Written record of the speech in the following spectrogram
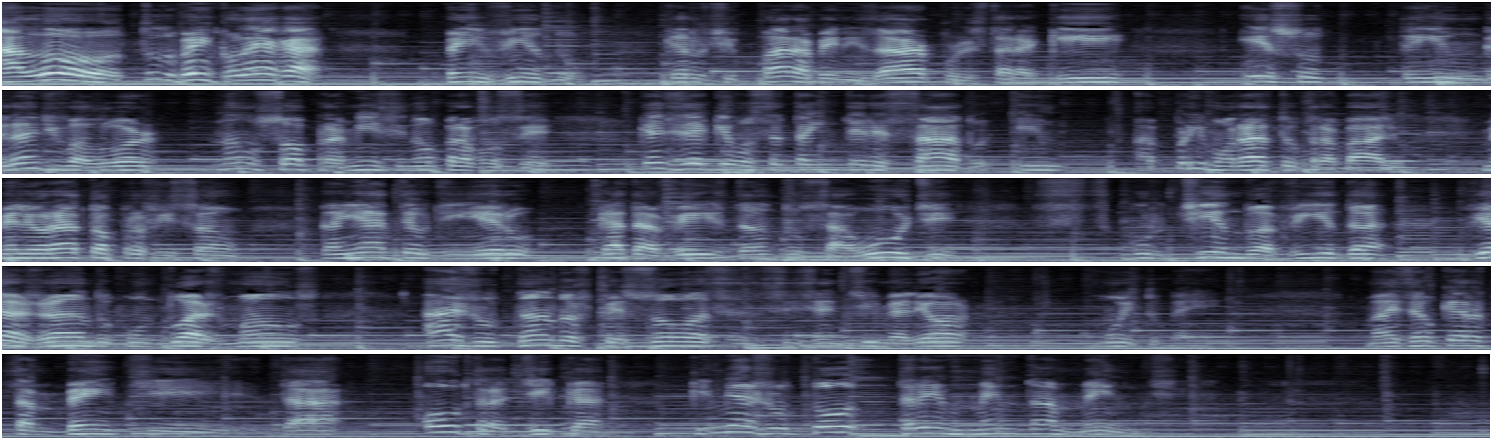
Alô, tudo bem, colega? Bem-vindo. Quero te parabenizar por estar aqui. Isso tem um grande valor, não só para mim, senão para você. Quer dizer que você está interessado em aprimorar teu trabalho, melhorar tua profissão, ganhar teu dinheiro cada vez dando saúde, curtindo a vida, viajando com tuas mãos, ajudando as pessoas a se sentir melhor. Muito bem. Mas eu quero também te dar outra dica que me ajudou tremendamente.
